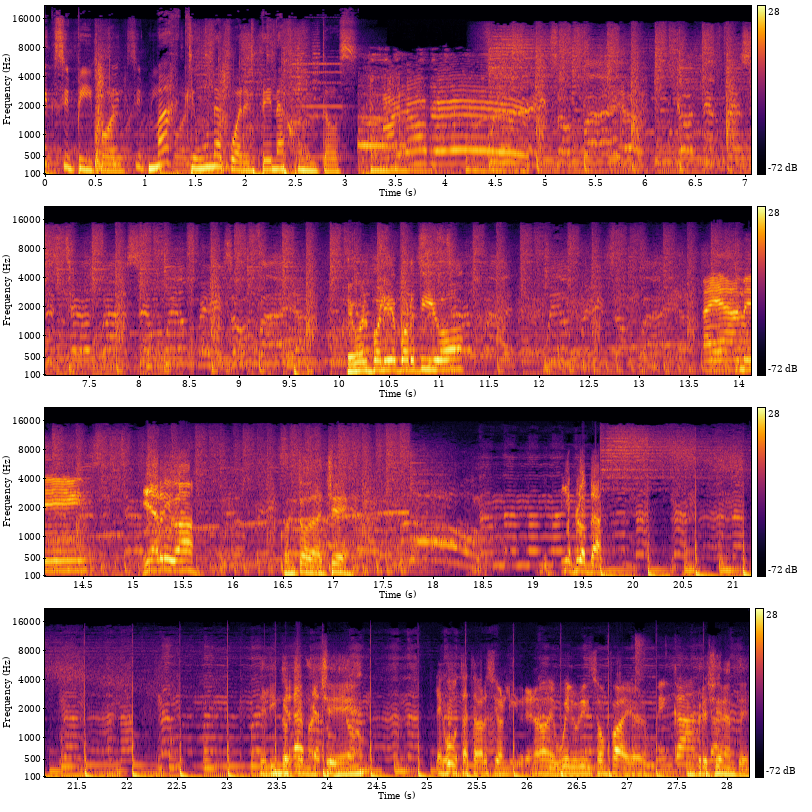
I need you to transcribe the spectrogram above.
Sexy People, más que una cuarentena juntos. Llegó el polideportivo. Miami. Y arriba. Con toda, che. Y explota. Qué lindo Gracias, tema, che. ¿eh? Les gusta esta versión libre, ¿no? De Will Wheels on Fire. Me encanta. Impresionante.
